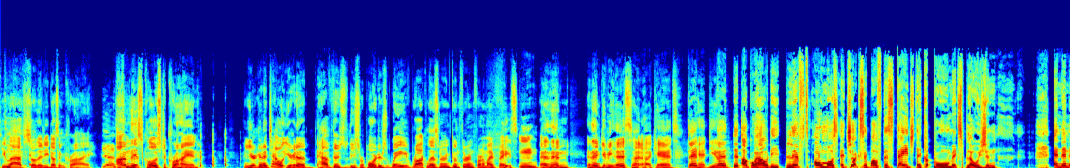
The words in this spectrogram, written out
He laughs so that he doesn't cry. Yes. I'm this close to crying. You're gonna tell. You're gonna have there's these reporters wave Brock Lesnar and Gunther in front of my face, Mm. and then and then give me this. I, I can't. Then, can't deal. Then, then Uncle Howdy lifts almost and chucks him off the stage. Then kaboom, explosion. and then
